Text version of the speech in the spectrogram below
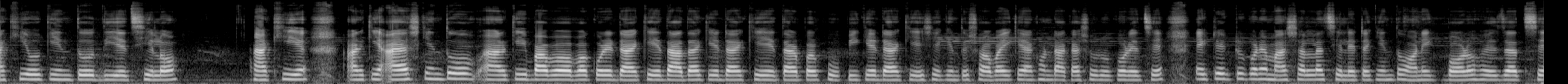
আঁখিও কিন্তু দিয়েছিল। আখি আর কি আয়াস কিন্তু আর কি বাবা বাবা করে ডাকে, দাদাকে ডাকে, তারপর ফুপিকে ডাকে, সে কিন্তু সবাইকে এখন ডাকা শুরু করেছে। একটু একটু করে মাসাল্লাহ ছেলেটা কিন্তু অনেক বড় হয়ে যাচ্ছে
